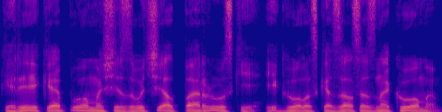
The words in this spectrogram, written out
Крик о помощи звучал по-русски, и голос казался знакомым.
